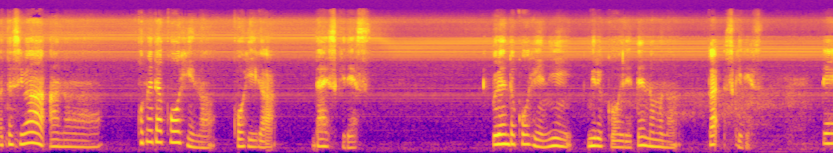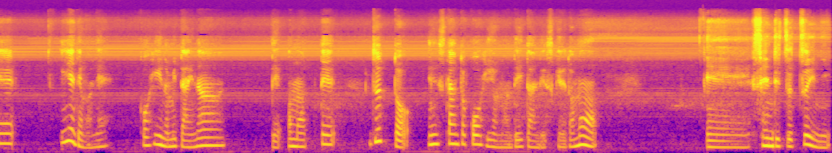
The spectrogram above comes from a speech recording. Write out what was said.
私は、あの、米田コーヒーのコーヒーが大好きです。ブレンドコーヒーにミルクを入れて飲むのが好きです。で、家でもね、コーヒー飲みたいなって思ってずっとインスタントコーヒーを飲んでいたんですけれども、えー、先日ついに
